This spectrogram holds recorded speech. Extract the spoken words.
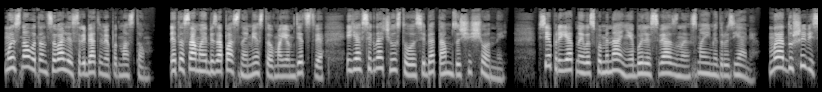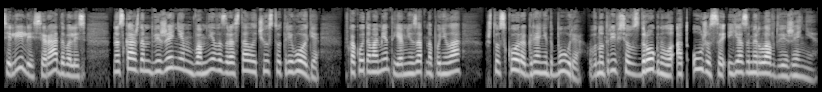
Мы снова танцевали с ребятами под мостом. Это самое безопасное место в моем детстве, и я всегда чувствовала себя там защищенной. Все приятные воспоминания были связаны с моими друзьями. Мы от души веселились и радовались, но с каждым движением во мне возрастало чувство тревоги. В какой-то момент я внезапно поняла, что скоро грянет буря. Внутри все вздрогнуло от ужаса, и я замерла в движении.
